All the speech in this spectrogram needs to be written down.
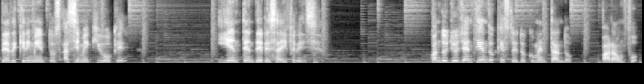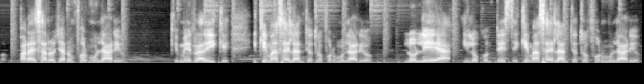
de requerimientos, así me equivoque, y entender esa diferencia. Cuando yo ya entiendo que estoy documentando para, un para desarrollar un formulario que me radique y que más adelante otro formulario lo lea y lo conteste y que más adelante otro formulario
